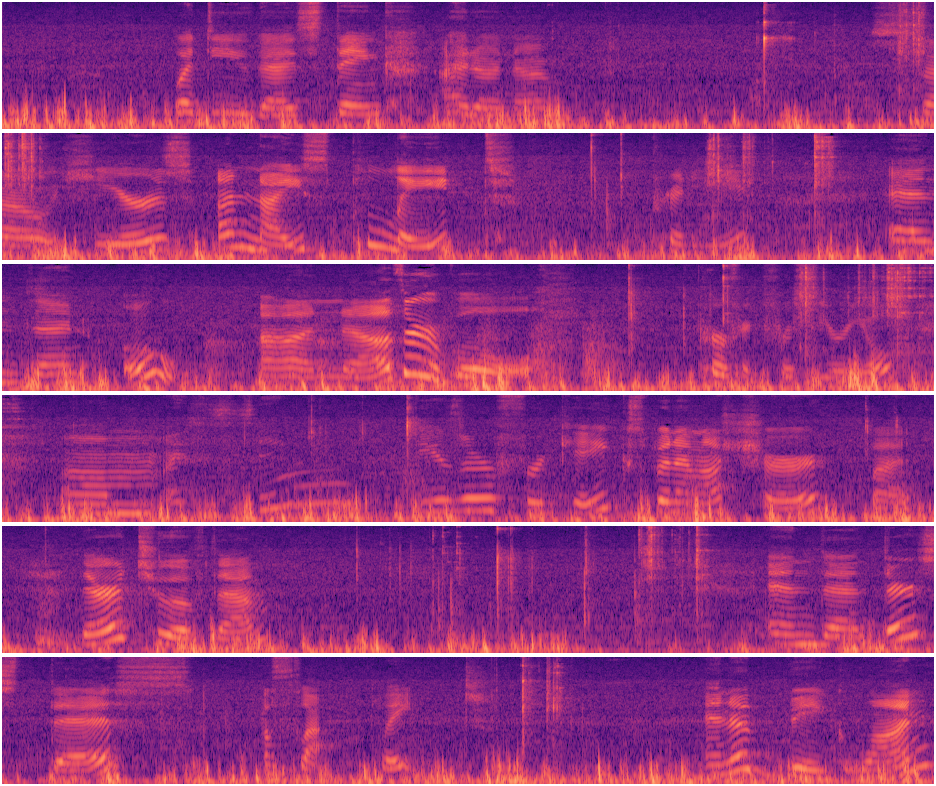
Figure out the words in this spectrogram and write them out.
What do you guys think? I don't know. So here's a nice plate. Pretty. And then, oh, another bowl. Perfect for cereal. Um, I think these are for cakes, but I'm not sure. But there are two of them. And then there's this, a flat plate, and a big one.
